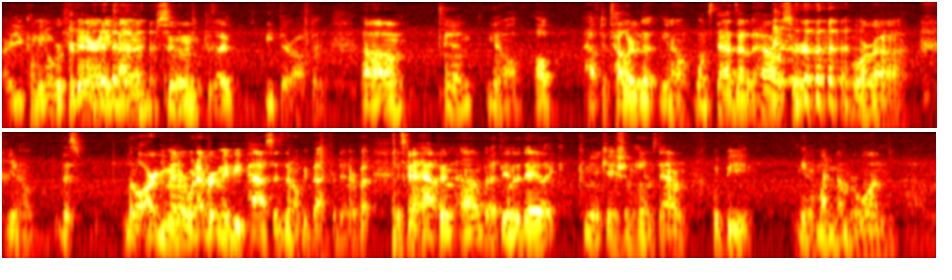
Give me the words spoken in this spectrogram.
are you coming over for dinner anytime soon? Because I eat there often. Um, and you know I'll, I'll have to tell her that you know once dad's out of the house or or uh, you know this little argument or whatever it may be passes then I'll be back for dinner. But it's gonna happen. Um, but at the end of the day like communication hands down would be you know my number one um,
